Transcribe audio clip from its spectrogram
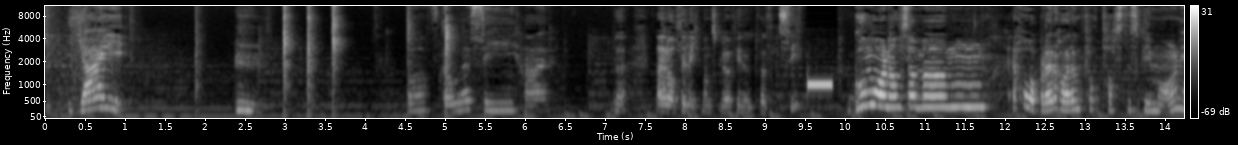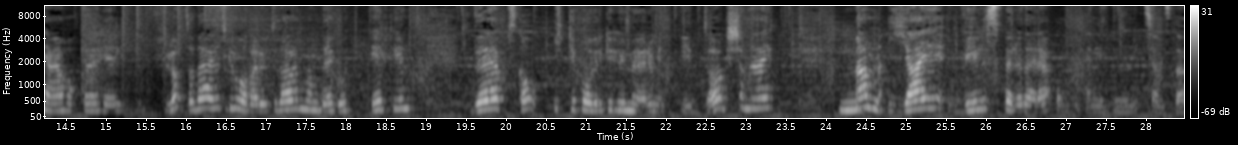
Hei! Hva skal jeg si her? Det er alltid like vanskelig å finne ut hva jeg skal si. God morgen, alle sammen! Jeg håper dere har en fantastisk fin morgen. Jeg har hatt det helt flott. og Det er litt gråvær ute i dag, men det går helt fint. Det skal ikke påvirke humøret mitt i dag, kjenner jeg. Men jeg vil spørre dere om en liten tjeneste.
